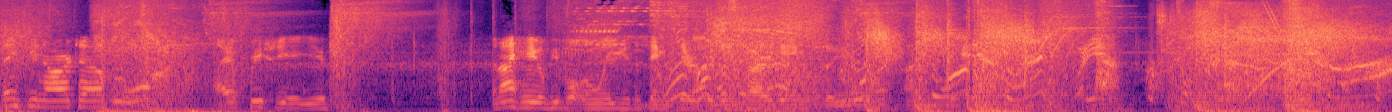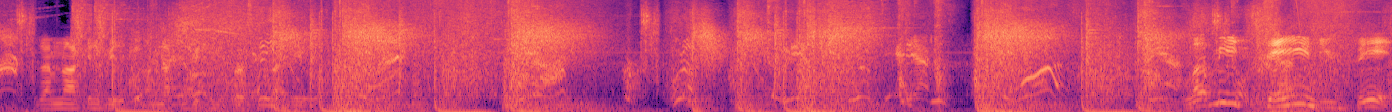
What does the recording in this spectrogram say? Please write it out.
'Thank you, Naruto. I appreciate you. And I hate when people only use the same character the entire game, so you know what? I'm, I'm not gonna be the, I'm not gonna become the person that I hate. Let me stand, you bitch.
